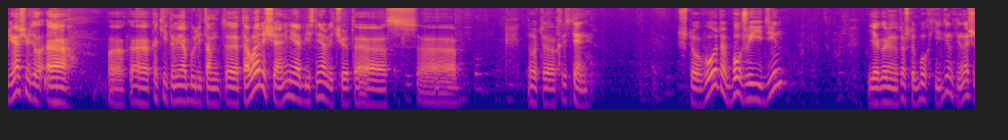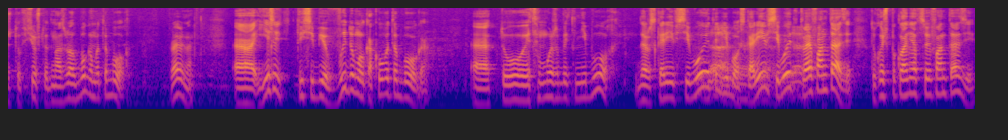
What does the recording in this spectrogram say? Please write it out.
Понимаешь, в чем дело? Э, э, какие-то у меня были там э, товарищи, они мне объясняли что-то с ну, вот, христиане, что вот Бог же един. Я говорю, ну то, что Бог един, это не значит, что все, что ты назвал Богом, это Бог. Правильно? Если ты себе выдумал какого-то Бога, то это может быть не Бог. Даже скорее всего это да, не Бог. Скорее да, всего да. это твоя фантазия. Ты хочешь поклоняться своей фантазии.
